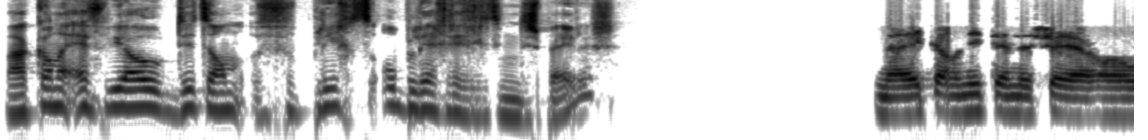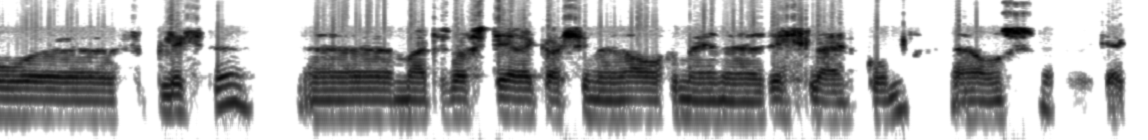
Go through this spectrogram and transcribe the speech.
Maar kan de FBO dit dan verplicht opleggen richting de spelers? Nee, ik kan het niet in de uh, eh, verplichten. Uh, maar het is wel sterk als je met een algemene richtlijn komt. Nou, ons, kijk,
